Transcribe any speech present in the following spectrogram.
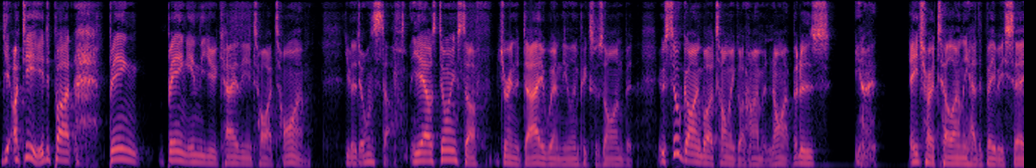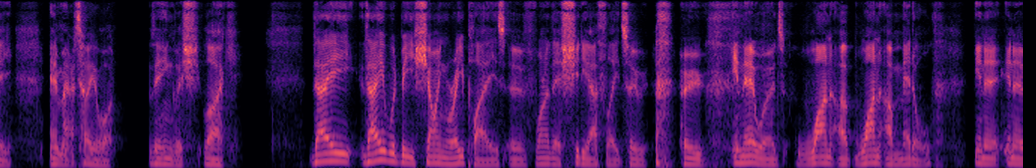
Yeah, I did, but being being in the UK the entire time, You were doing stuff. yeah, I was doing stuff during the day when the Olympics was on, but it was still going by the time we got home at night. But it was, you know, each hotel only had the BBC, and mate, I tell you what, the English like they they would be showing replays of one of their shitty athletes who who in their words won a won a medal in a in a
